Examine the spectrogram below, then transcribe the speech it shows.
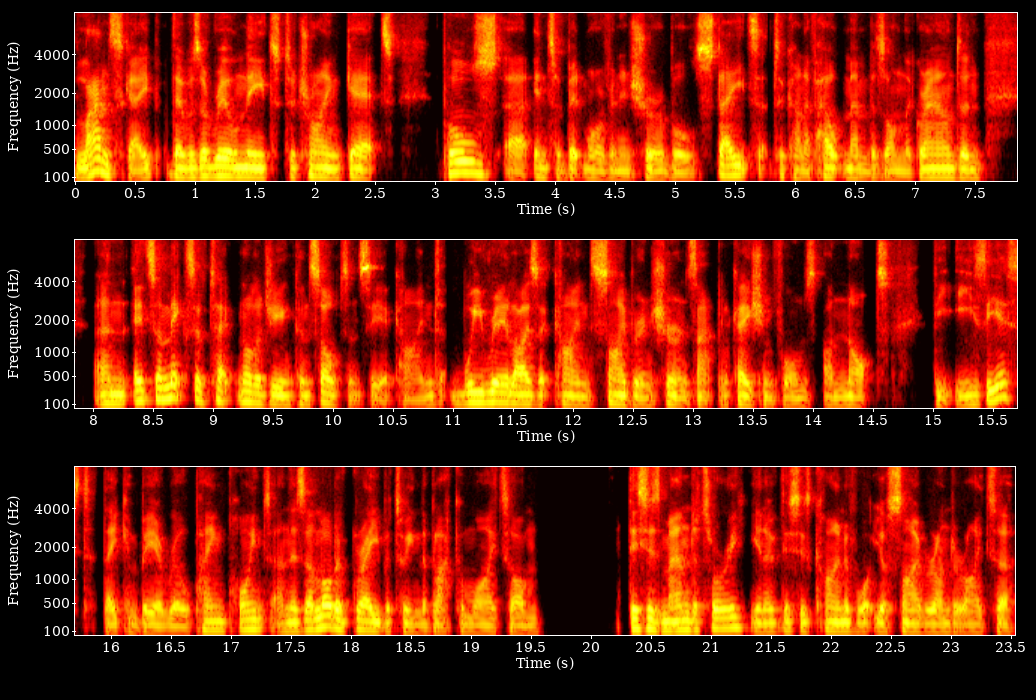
landscape, there was a real need to try and get pools uh, into a bit more of an insurable state to kind of help members on the ground. And and it's a mix of technology and consultancy at KYND. We realize at KYND cyber insurance application forms are not the easiest. They can be a real pain point and there's a lot of gray between the black and white on this is mandatory you know this is kind of what your cyber underwriter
